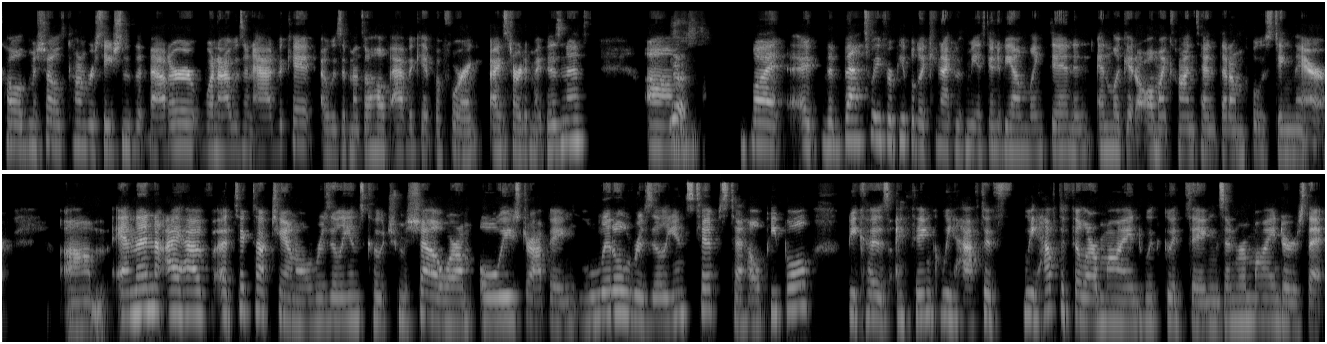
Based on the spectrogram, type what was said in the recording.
called Michelle's Conversations That Matter when I was an advocate. I was a mental health advocate before I, I started my business. Um, yes. But I, the best way for people to connect with me is going to be on LinkedIn and, and look at all my content that I'm posting there. Um, and then I have a TikTok channel, Resilience Coach Michelle, where I'm always dropping little resilience tips to help people because I think we have to we have to fill our mind with good things and reminders that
